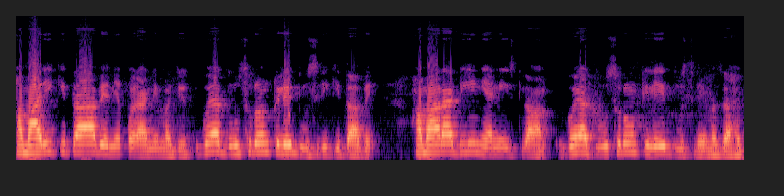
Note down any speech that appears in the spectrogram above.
ہماری کتاب یعنی قرآن مجید۔ گویا دوسروں کے لیے دوسری کتابیں۔ ہمارا دین یعنی اسلام۔ گویا دوسروں کے لیے دوسرے مذہب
